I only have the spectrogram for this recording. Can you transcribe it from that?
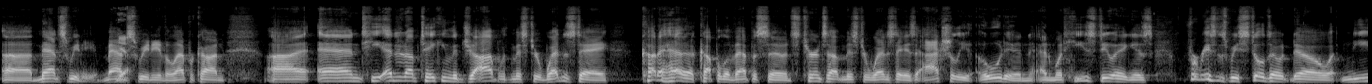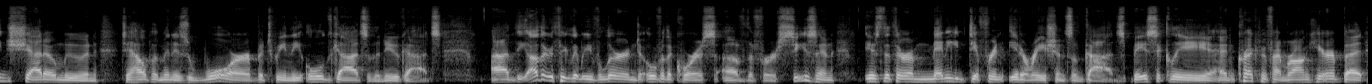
Uh, Mad Sweeney. Mad Yeah. Sweeney, the leprechaun. Uh, and he ended up taking the job with Mr. Wednesday. Cut ahead a couple of episodes. Turns out Mr. Wednesday is actually Odin, and what he's doing is, for reasons we still don't know, needs Shadow Moon to help him in his war between the old gods and the new gods. Uh, the other thing that we've learned over the course of the first season is that there are many different iterations of gods. Basically, and correct me if I'm wrong here, but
